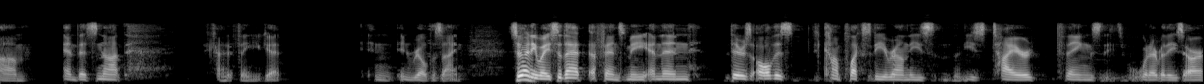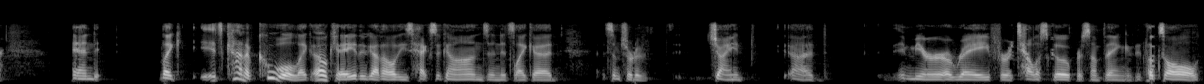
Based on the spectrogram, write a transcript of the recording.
um, and that's not the kind of thing you get in in real design. So anyway, so that offends me. And then there's all this complexity around these these tire things, these, whatever these are, and like it's kind of cool. Like okay, they've got all these hexagons, and it's like a some sort of giant uh, mirror array for a telescope or something. It looks all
